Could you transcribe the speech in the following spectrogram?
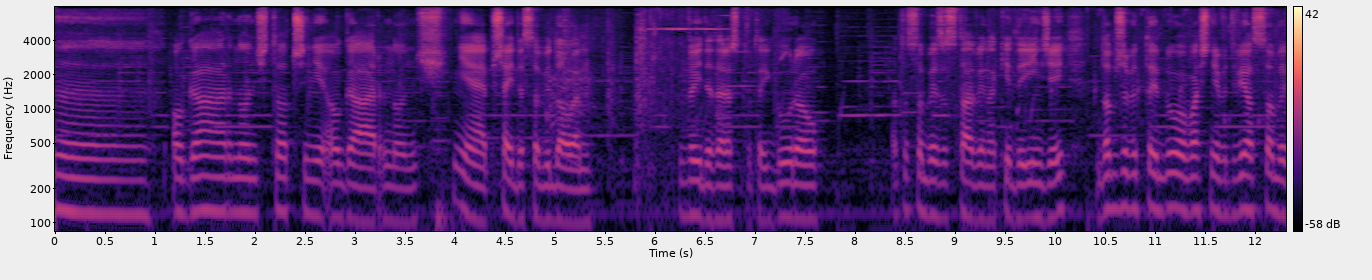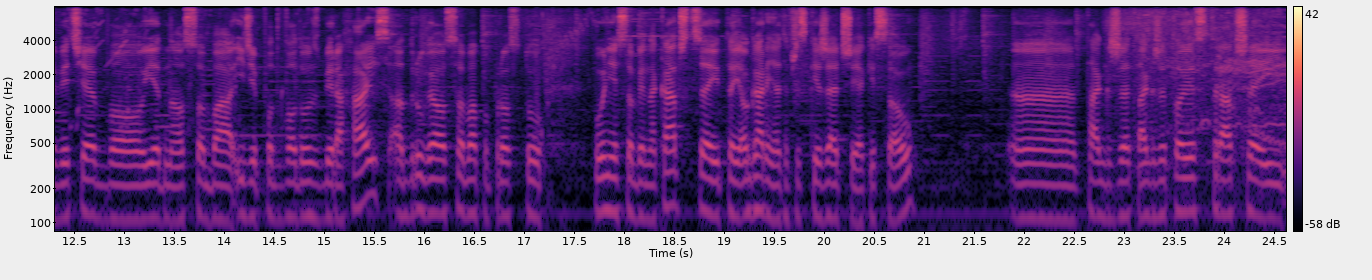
Eee, ogarnąć to, czy nie ogarnąć? Nie, przejdę sobie dołem. Wyjdę teraz tutaj górą. A to sobie zostawię na kiedy indziej. Dobrze by tutaj było właśnie w dwie osoby, wiecie, bo jedna osoba idzie pod wodą, zbiera hajs, a druga osoba po prostu płynie sobie na kaczce i tutaj ogarnia te wszystkie rzeczy, jakie są. Eee, także, także to jest raczej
